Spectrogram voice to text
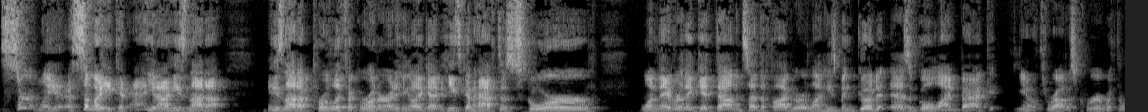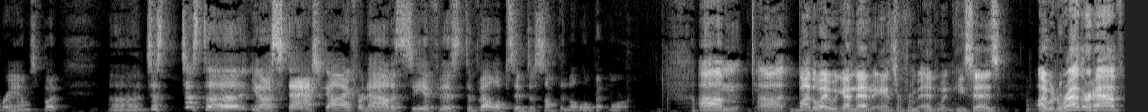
certainly, uh, somebody you can, you know, he's not a he's not a prolific runner or anything like that. He's going to have to score whenever they get down inside the five yard line. He's been good as a goal line back, you know, throughout his career with the Rams, but uh, just just a you know a stash guy for now to see if this develops into something a little bit more. Um. Uh. By the way, we got an answer from Edwin. He says, "I would rather have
